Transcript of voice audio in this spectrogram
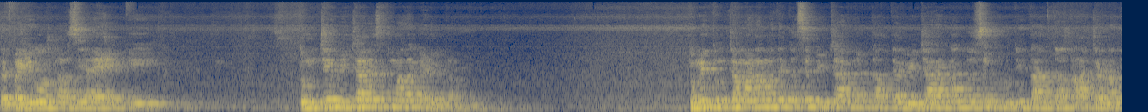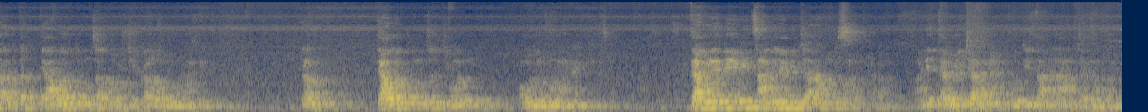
तर पहिली गोष्ट अशी आहे की तुमचे विचारच तुम्हाला घडवतात. तुम्ही तुमच्या मनामध्ये कसे विचार करतात त्या विचारांना कसे कृतीत आणतात आचरणात आणतात त्यावर तुमचा भविष्यकाळ अवलंबून आहे. त्यावर तुमचं जीवन अवलंबून आहे. त्यामुळे नेहमी चांगले विचार आत्मसात करा. आणि त्या विचारांना कृतीत आणा आचरणात आणा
